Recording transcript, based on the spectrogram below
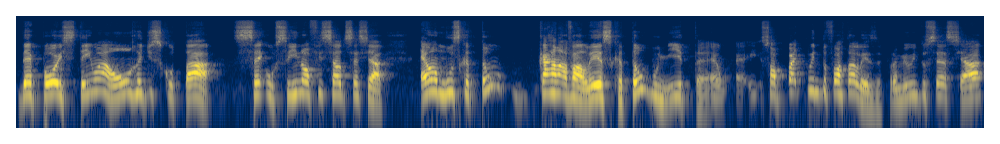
Depois, tenho a honra de escutar o sino oficial do CSA. É uma música tão carnavalesca, tão bonita. É, é, só pede pro hino do Fortaleza. Para mim, o hino do CSA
